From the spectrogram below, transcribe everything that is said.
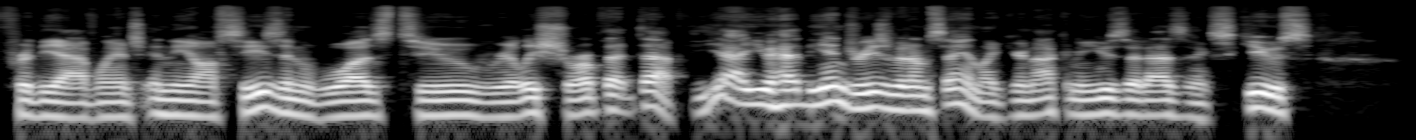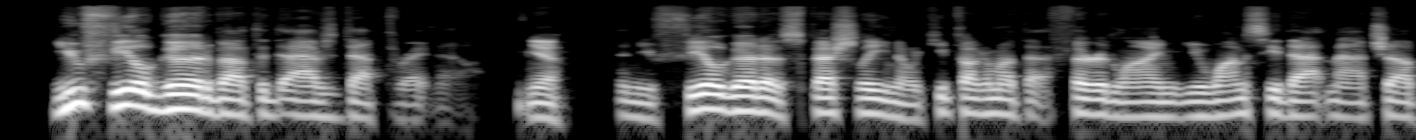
for the Avalanche in the offseason was to really shore up that depth. Yeah, you had the injuries, but I'm saying like you're not going to use it as an excuse. You feel good about the Avs depth right now. Yeah. And you feel good, especially, you know, we keep talking about that third line. You want to see that matchup.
